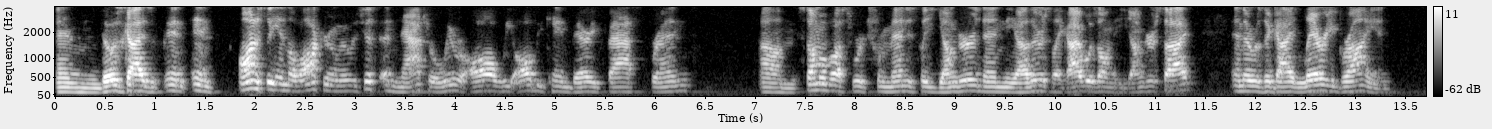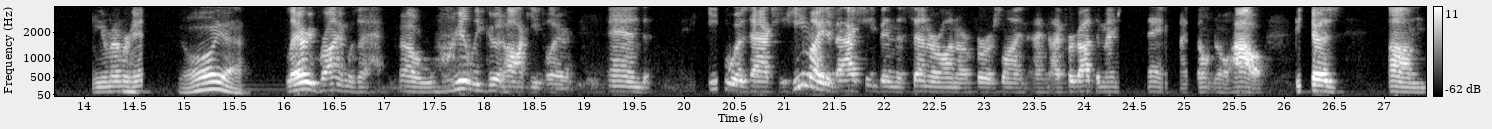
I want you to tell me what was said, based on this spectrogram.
And those guys, and, and honestly, in the locker room, it was just a natural. We were all, we all became very fast friends. Um, some of us were tremendously younger than the others. Like I was on the younger side, and there was a guy, Larry Bryan. You remember him? Oh yeah. Larry Bryan was a, a really good hockey player, and he was actually he might have actually been the center on our first line, and I forgot to mention his name. I don't know how because um,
